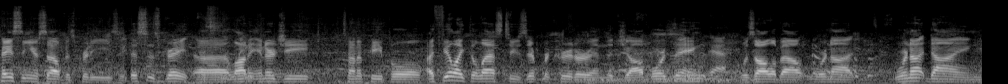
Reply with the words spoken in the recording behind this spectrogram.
pacing yourself is pretty easy. This is great. Uh, a lot of energy, ton of people. I feel like the last two ZipRecruiter and the job board thing was all about we're not we're not dying,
